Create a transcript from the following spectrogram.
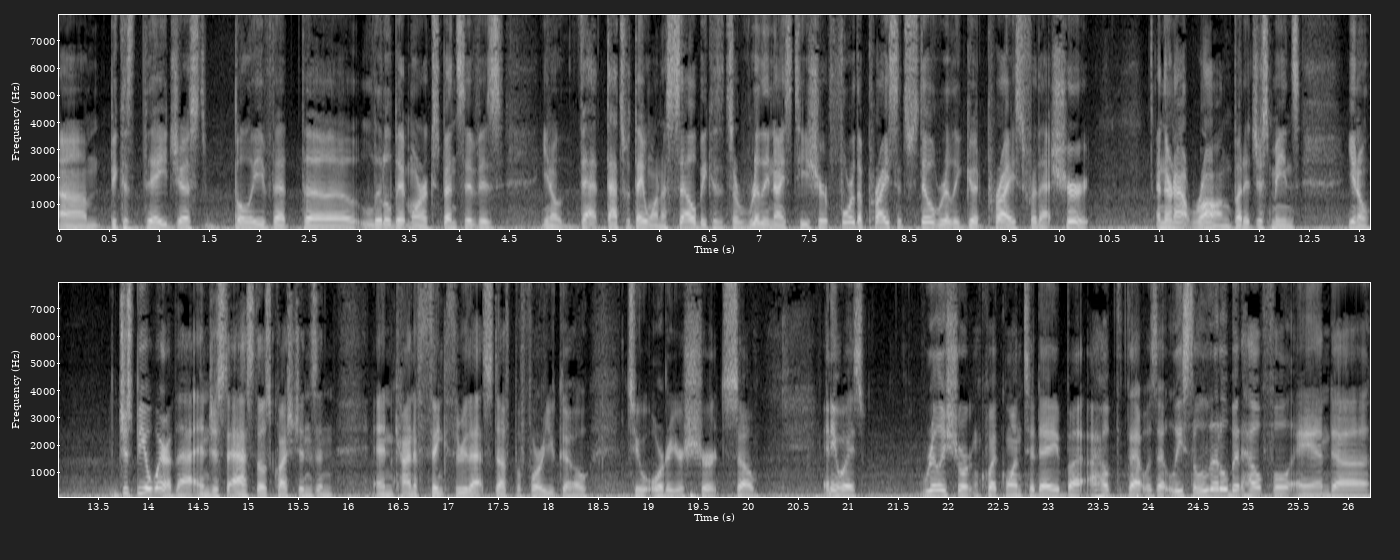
um, because they just believe that the little bit more expensive is, you know, that that's what they want to sell because it's a really nice T-shirt for the price. It's still really good price for that shirt, and they're not wrong. But it just means, you know, just be aware of that and just ask those questions and and kind of think through that stuff before you go to order your shirt. So, anyways, really short and quick one today, but I hope that that was at least a little bit helpful and. Uh,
